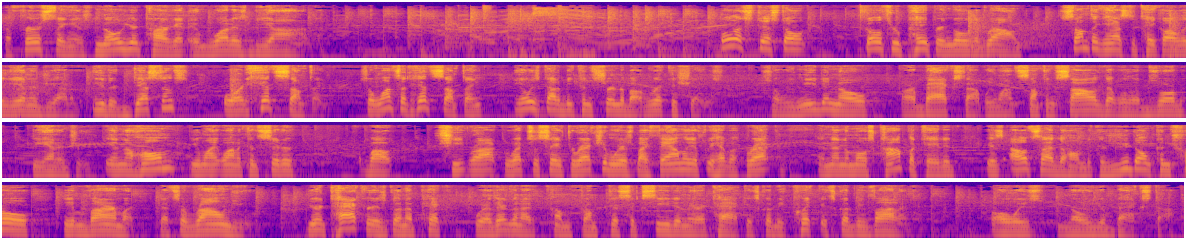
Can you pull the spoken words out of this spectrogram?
the first thing is know your target and what is beyond. Bullets just don't go through paper and go to the ground. Something has to take all the energy out of it, either distance or it hits something. So once it hits something, you always got to be concerned about ricochets. So we need to know our backstop. We want something solid that will absorb the energy. In the home, you might want to consider about sheetrock, what's a safe direction, where's my family if we have a threat. And then the most complicated is outside the home because you don't control the environment that's around you. Your attacker is going to pick where they're going to come from to succeed in their attack. It's going to be quick, it's going to be violent. Always know your backstop.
